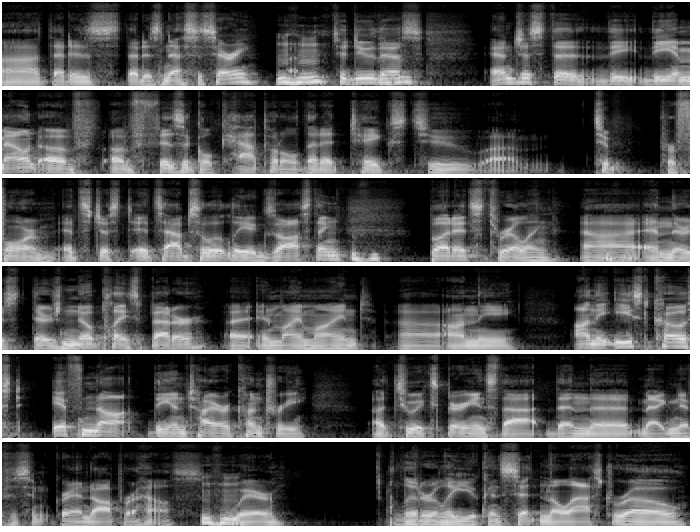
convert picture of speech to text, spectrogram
uh, that is that is necessary uh, mm-hmm. to do this. Mm-hmm. And just the, the the amount of, of physical capital that it takes to um, to perform. It's just it's absolutely exhausting, mm-hmm. but it's thrilling. Uh, mm-hmm. And there's there's no place better uh, in my mind uh, on the on the East Coast, if not the entire country, uh, to experience that than the magnificent Grand Opera House, mm-hmm. where literally you can sit in the last row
